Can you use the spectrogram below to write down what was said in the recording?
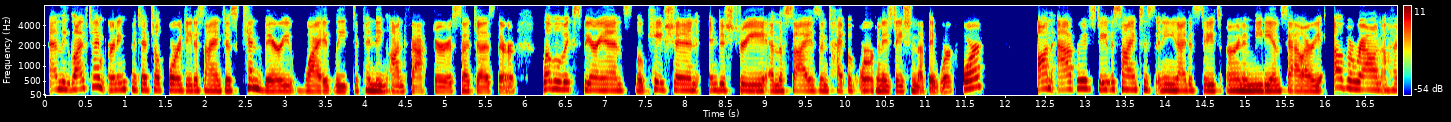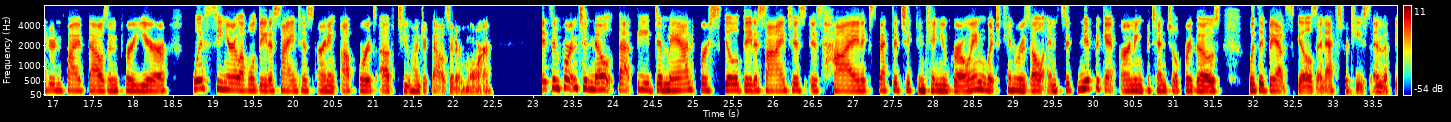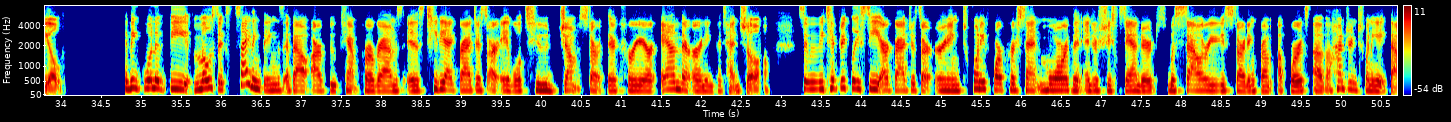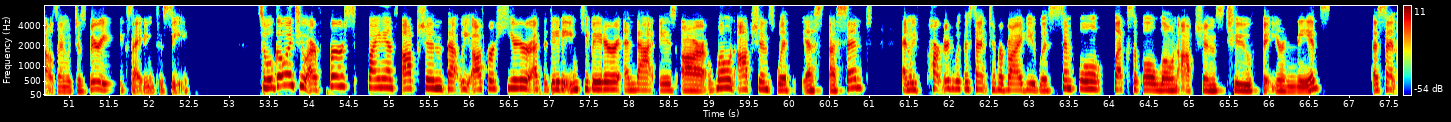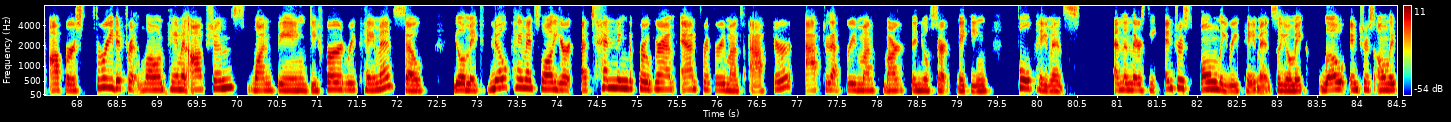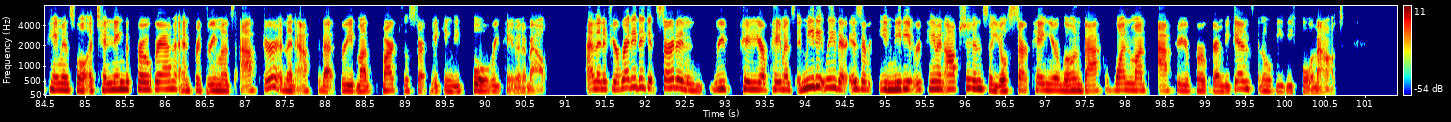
And the lifetime earning potential for data scientists can vary widely depending on factors such as their level of experience, location, industry, and the size and type of organization that they work for. On average, data scientists in the United States earn a median salary of around 105,000 per year, with senior level data scientists earning upwards of 200,000 or more. It's important to note that the demand for skilled data scientists is high and expected to continue growing, which can result in significant earning potential for those with advanced skills and expertise in the field. I think one of the most exciting things about our bootcamp programs is TDI graduates are able to jumpstart their career and their earning potential. So we typically see our graduates are earning 24% more than industry standards with salaries starting from upwards of 128,000, which is very exciting to see. So we'll go into our first finance option that we offer here at the Data Incubator, and that is our loan options with Ascent. And we've partnered with Ascent to provide you with simple, flexible loan options to fit your needs. Ascent offers three different loan payment options, one being deferred repayment. So you'll make no payments while you're attending the program and for three months after. After that three month mark, then you'll start making full payments. And then there's the interest only repayment. So you'll make low interest only payments while attending the program and for three months after. And then after that three month mark, you'll start making the full repayment amount. And then if you're ready to get started and repay your payments immediately, there is an immediate repayment option. So you'll start paying your loan back one month after your program begins and it will be the full amount.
